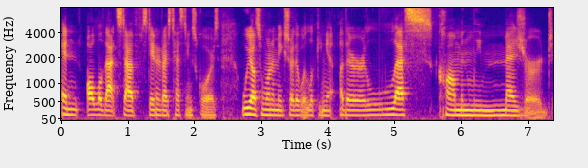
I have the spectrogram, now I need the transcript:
and all of that stuff, standardized testing scores. We also want to make sure that we're looking at other less commonly measured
